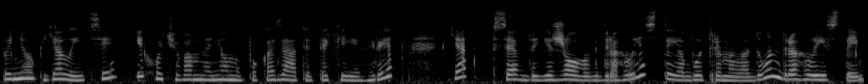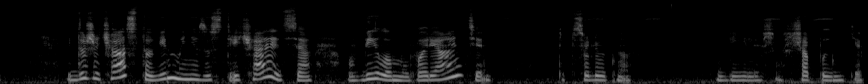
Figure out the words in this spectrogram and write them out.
Пеньок ялиці, і хочу вам на ньому показати такий гриб, як псевдоїжовик драглистий або тремеладон драглистий. І дуже часто він мені зустрічається в білому варіанті, абсолютно білі шапинки.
